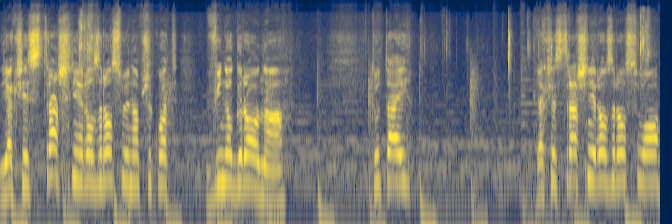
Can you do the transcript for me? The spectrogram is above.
Jak się strasznie rozrosły na przykład winogrona. Tutaj, jak się strasznie rozrosło,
